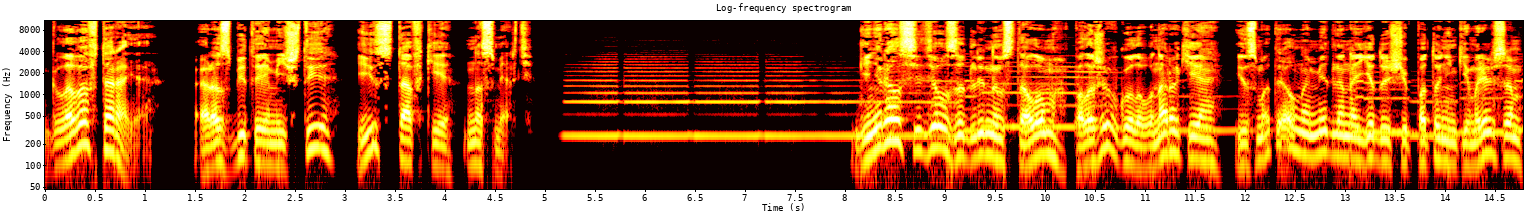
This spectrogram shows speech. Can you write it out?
Глава вторая. Разбитые мечты и ставки на смерть. Генерал сидел за длинным столом, положив голову на руки и смотрел на медленно едущий по тоненьким рельсам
